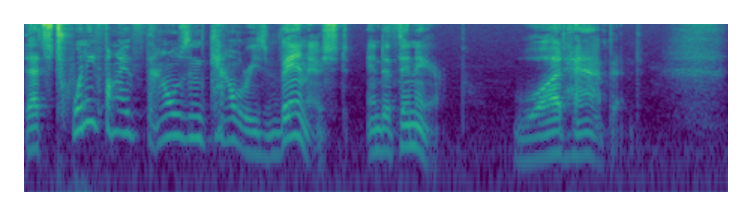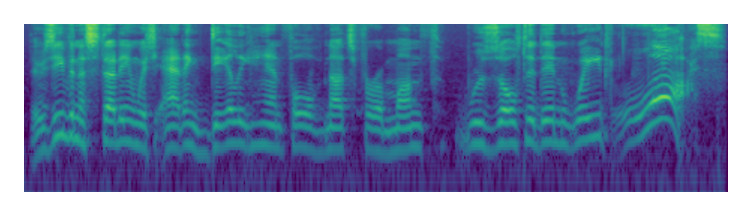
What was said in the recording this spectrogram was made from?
That's 25,000 calories vanished into thin air. What happened? There's even a study in which adding daily handful of nuts for a month resulted in weight loss.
